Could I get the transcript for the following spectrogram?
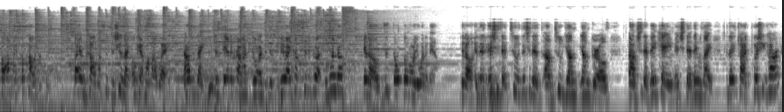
So I'm like, I'm calling my sister. So I am calling my sister. She was like, okay, I'm on my way. And I was like, you just stand the car, lock the door. If anybody comes to the door, the window, you know, just don't don't roll your window down. You know. And then, then she said two. Then she said um two young young girls um, she said they came and she said they was like they tried pushing her.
